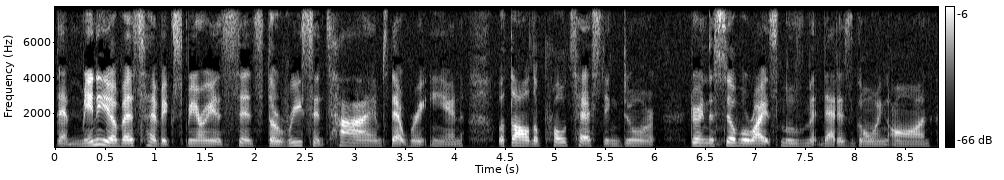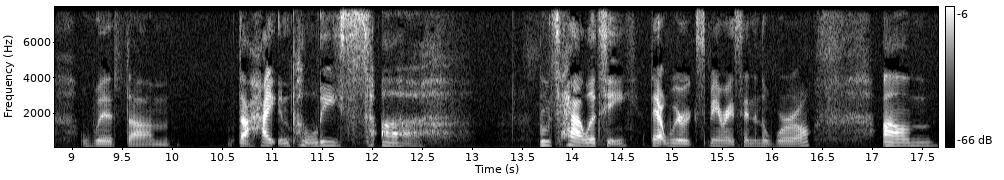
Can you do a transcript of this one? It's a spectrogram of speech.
that many of us have experienced since the recent times that we're in with all the protesting during during the civil rights movement that is going on with um, the heightened police uh, brutality that we're experiencing in the world um,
